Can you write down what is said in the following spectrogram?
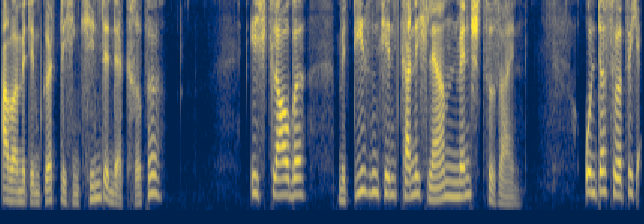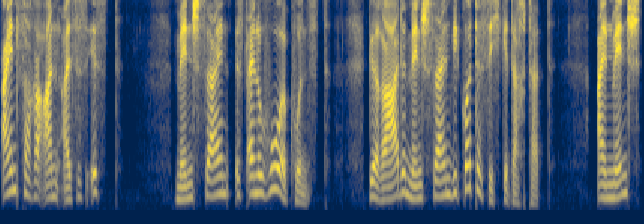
Aber mit dem göttlichen Kind in der Krippe? Ich glaube, mit diesem Kind kann ich lernen, Mensch zu sein. Und das hört sich einfacher an, als es ist. Menschsein ist eine hohe Kunst. Gerade Menschsein, wie Gott es sich gedacht hat. Ein Mensch,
